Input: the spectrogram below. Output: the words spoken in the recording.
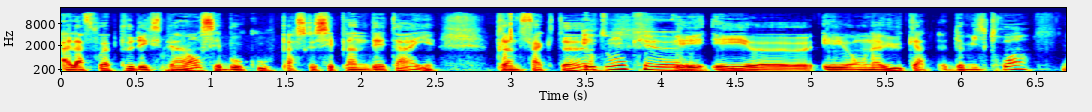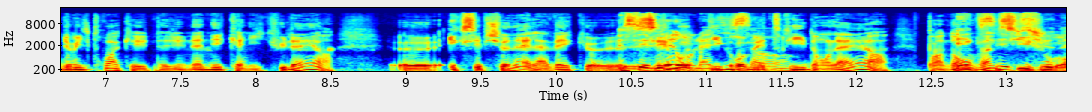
à la fois peu d'expérience et beaucoup parce que c'est plein de détails, plein de facteurs. Et donc. Et, Et, et, on a eu 2003, 2003 qui a été une année caniculaire exceptionnelle avec zéro hygrométrie hein. dans l'air pendant 26 jours.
